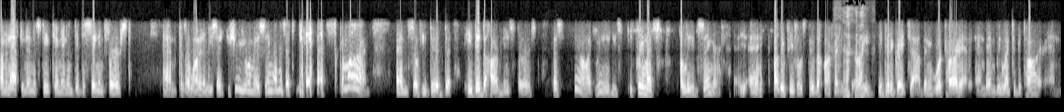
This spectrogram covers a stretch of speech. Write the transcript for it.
on an afternoon, and Steve came in and did the singing first. And because I wanted him, he said, "You sure you want me to sing on this?" I said, "Yes, come on." And so he did. The, he did the harmonies first, because you know, like me, he's he's pretty much a lead singer. And other people do the harmonies. So he he did a great job and worked hard at it. And then we went to guitar, and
